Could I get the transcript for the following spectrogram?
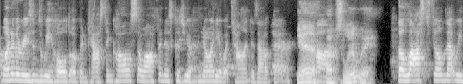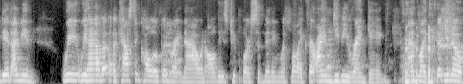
one of the reasons we hold open casting calls so often is because you have no idea what talent is out there. Yeah Um, absolutely. the last film that we did i mean we we have a, a casting call open right now and all these people are submitting with like their imdb ranking and like the- you know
